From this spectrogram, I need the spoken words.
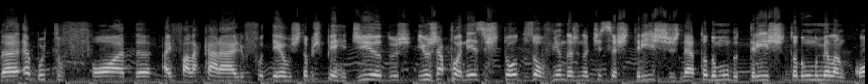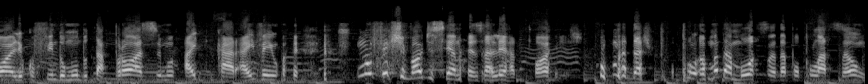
né? É muito foda. Aí fala, caralho, fudeu, estamos perdidos. E os japoneses todos ouvindo as notícias tristes, né? Todo mundo triste, todo mundo melancólico, o fim do mundo tá próximo. Aí, cara, aí vem o... num festival de cenas aleatórias, uma das uma da moça da população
